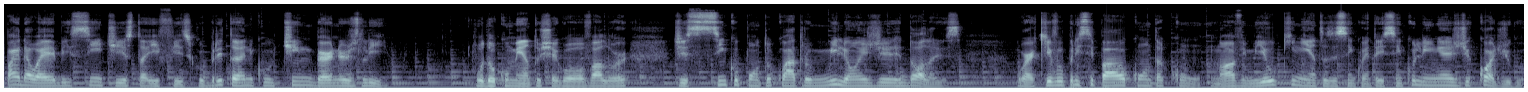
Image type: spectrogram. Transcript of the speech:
pai da web, cientista e físico britânico Tim Berners-Lee. O documento chegou ao valor de 5,4 milhões de dólares. O arquivo principal conta com 9.555 linhas de código.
